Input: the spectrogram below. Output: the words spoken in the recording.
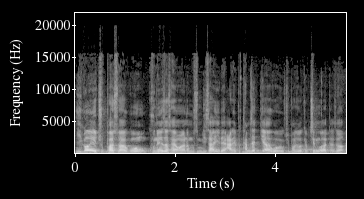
이거의 주파수하고 군에서 사용하는 무슨 미사일의 RF 탐색기하고 주파수가 겹치는 것 같아서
